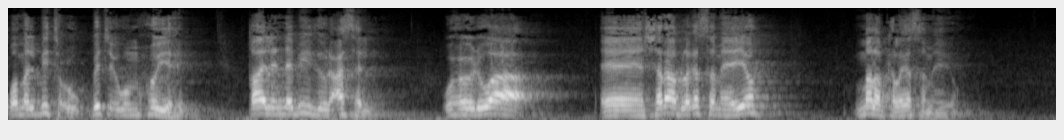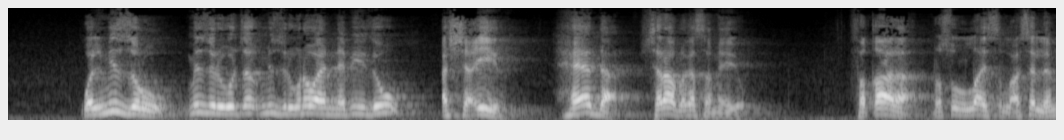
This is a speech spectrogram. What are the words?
wama lbitcu bitcigu muxuu yahay. Qaala nabidu lcasal wuxuu yihi waa sharaab laga sameeyo malabka laga sameeyo. Wlmizru mizrigu mizriguna waa nabidu ashaciir heedda sharaab laga sameeyo. Faqaala rasuulu llahi sal ly slam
